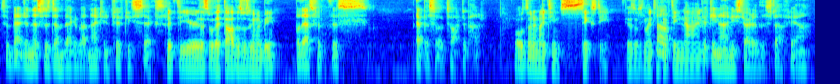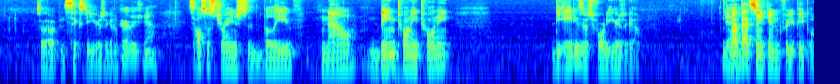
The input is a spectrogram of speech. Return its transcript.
So imagine this was done back in about 1956. 50 years. That's what they thought this was going to be. Well, that's what this episode talked about. Well, it was done in 1960 because it was 1959. 59, he started this stuff. Yeah, So that would have been 60 years ago. early. Yeah, It's also strange to believe now, being 2020, the 80s was 40 years ago. yeah. Let that sink in for you people.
